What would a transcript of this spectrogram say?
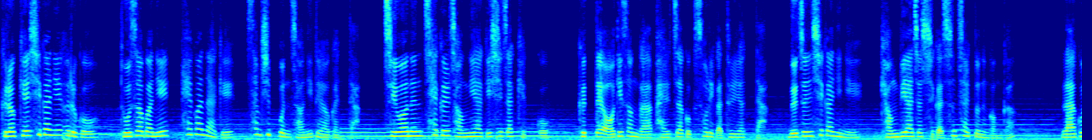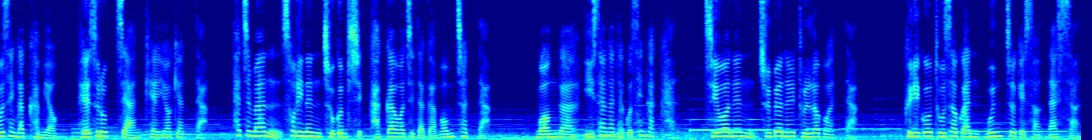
그렇게 시간이 흐르고 도서관이 폐관하기 30분 전이 되어갔다. 지원은 책을 정리하기 시작했고 그때 어디선가 발자국 소리가 들렸다. 늦은 시간이니 경비 아저씨가 순찰 도는 건가? 라고 생각하며 대수롭지 않게 여겼다. 하지만 소리는 조금씩 가까워지다가 멈췄다. 뭔가 이상하다고 생각한 지원은 주변을 둘러보았다. 그리고 도서관 문 쪽에서 낯선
